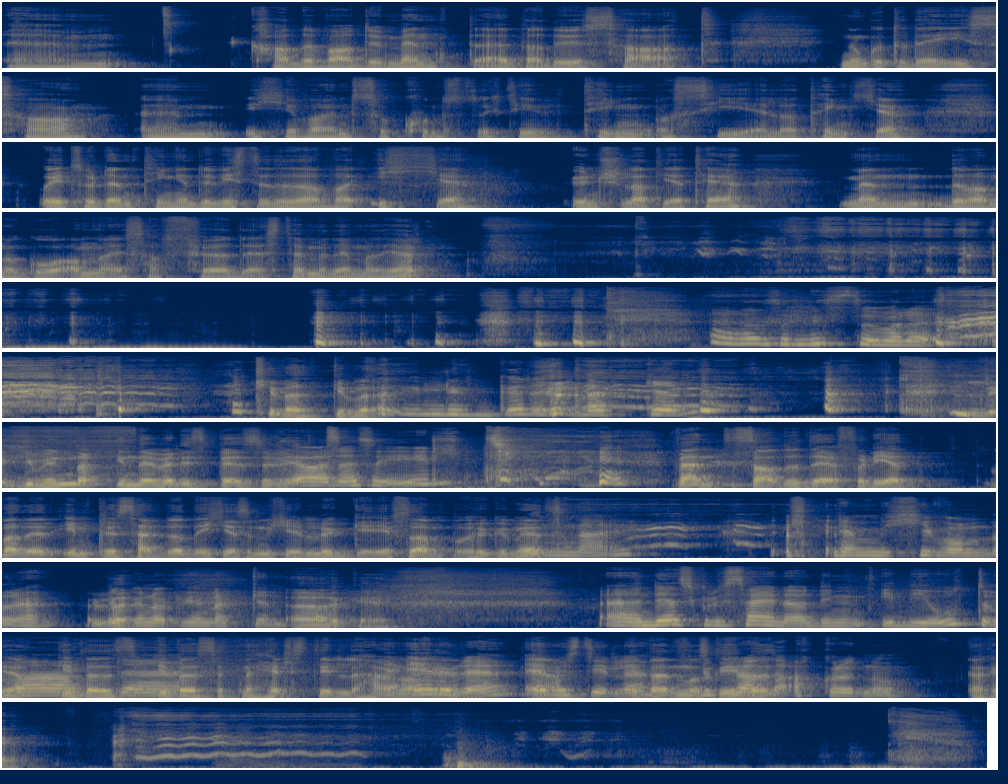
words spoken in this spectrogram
eh, hva det var du mente da du sa at noe av det jeg sa, eh, ikke var en så konstruktiv ting å si eller å tenke. Og jeg tror den tingen du visste det da, var ikke 'unnskyld at jeg er til', men det var noe annet jeg sa før det. Stemmer det, Mariell? Jeg har så lyst til å bare Kverke meg. lugge deg i nakken. Lugge meg i nakken, det er veldig spesifikt. Ja, det er så ilt. Vent, sa du det fordi at var det implisert at det ikke er så mye lugge i framme på hugget mitt? Nei. Det er mye vondere å lugge noe i nakken. Ja, ok. Eh, Det jeg skulle si da, din idiot, Ja, var jeg bare, at eh, jeg bare setter meg helt stille her nå. Er ok? du det? Er Ja, du stille? jeg bare, nå du skal jeg prater bare, akkurat nå. Ok.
